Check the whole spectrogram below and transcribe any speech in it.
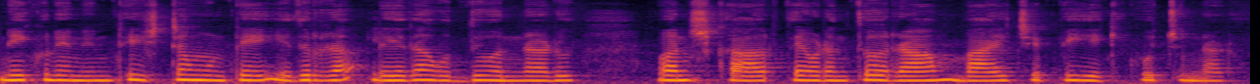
నీకు నేను ఇంటి ఇష్టం ఉంటే ఎదురు రా లేదా వద్దు అన్నాడు. వంశ్ కారు తేవడంతో రామ్ బాయ్ చెప్పి ఎక్కి కూర్చున్నాడు.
